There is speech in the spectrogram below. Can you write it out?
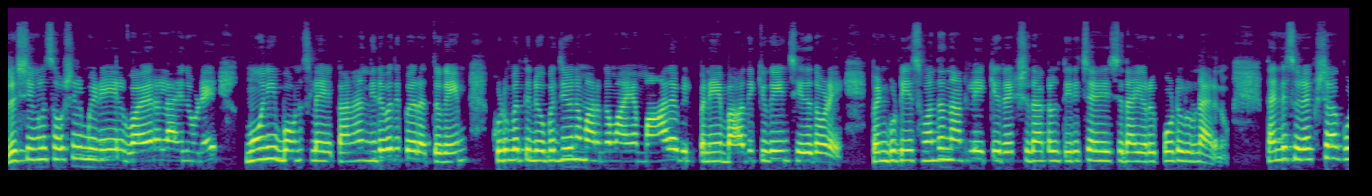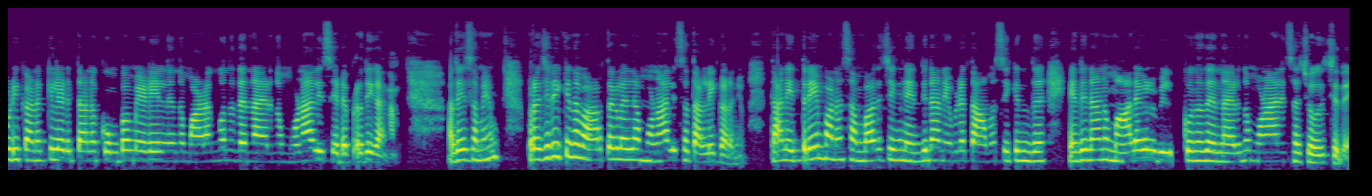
ദൃശ്യങ്ങൾ സോഷ്യൽ മീഡിയയിൽ വൈറലായതോടെ മോനി ബോൺസ്ലയെ കാണാൻ നിരവധി പേർ എത്തുകയും കുടുംബത്തിന്റെ ഉപജീവന മാർഗമായ മാല വിൽപ്പനയെ ബാധിക്കുകയും ചെയ്തതോടെ പെൺകുട്ടിയെ സ്വന്തം നാട്ടിലേക്ക് രക്ഷിതാക്കൾ തിരിച്ചയച്ചതായി റിപ്പോർട്ടുകൾ ഉണ്ടായിരുന്നു. തന്റെ സുരക്ഷ കൂടി കണക്കിലെടുത്താണ് കുംഭമേളയിൽ നിന്ന് മടങ്ങുന്നതെന്നായിരുന്നു മൊണാലിസയുടെ പ്രതികരണം. അതേസമയം പ്രചരിക്കുന്ന വാർത്തകളെല്ലാം മൊണാലിസ തള്ളിക്കളഞ്ഞു. താൻ ഇത്രയും പണം സമ്പാദിച്ചെങ്കിൽ എന്തിനാണ് ഇവിടെ താമസിക്കുന്നത്? എന്തിനാണ് മാലകൾ വിൽക്കുന്നത് എന്നായിരുന്നു മൊണാലിസ ചോദിച്ചത്.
